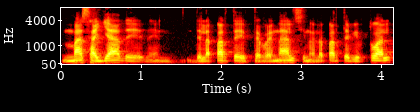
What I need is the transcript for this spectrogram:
más allá de, de, la parte terrenal, sino en la parte virtual.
